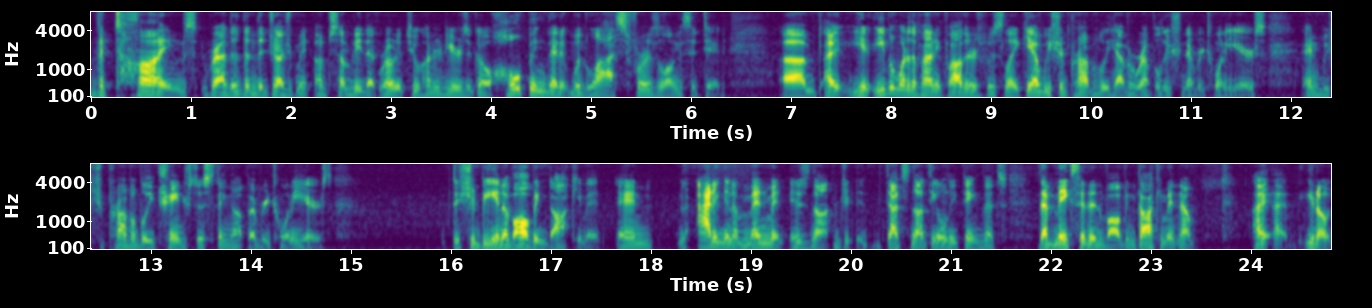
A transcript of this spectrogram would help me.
the times rather than the judgment of somebody that wrote it 200 years ago, hoping that it would last for as long as it did. Um, I, even one of the founding fathers was like, yeah, we should probably have a revolution every 20 years, and we should probably change this thing up every 20 years. This should be an evolving document, and adding an amendment is not that's not the only thing that's that makes it an evolving document. Now, I, I you know,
